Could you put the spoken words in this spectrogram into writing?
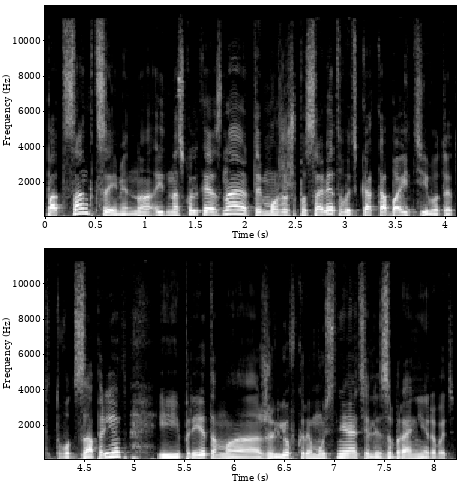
под санкциями, но, и, насколько я знаю, ты можешь посоветовать, как обойти вот этот вот запрет и при этом э, жилье в Крыму снять или забронировать.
